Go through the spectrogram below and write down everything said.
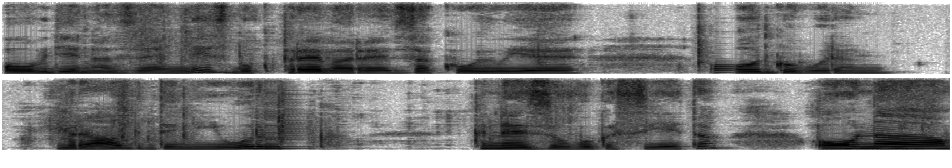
ovdje na zemlji zbog prevare za koju je odgovoran vrag, demiurg, knez ovoga svijeta, ona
